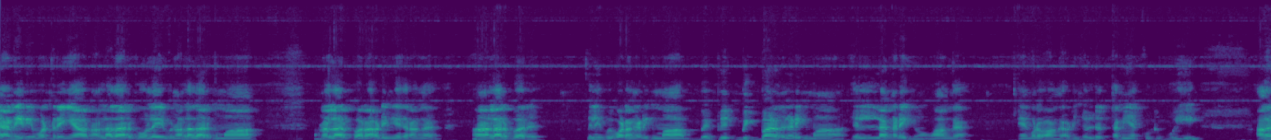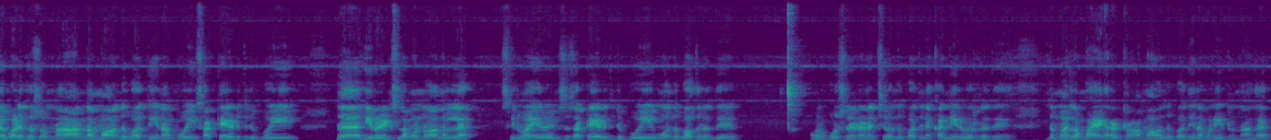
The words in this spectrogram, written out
ஏன் நீ பண்ணுறீங்க அவர் நல்லா தான் இருக்கும் லைஃப் நல்லா தான் இருக்குமா? நல்லா இருப்பாரா அப்படின்னு கேட்குறாங்க ஆ நல்லா இருப்பார். வெளியே போய் படம் கிடைக்குமா? பிக் பிக் பிக் பான் கிடைக்குமா? எல்லாம் கிடைக்கும். வாங்க. என் கூட வாங்க அப்படின்னு சொல்லிட்டு தனியாக கூட்டு போய் அங்கே படுக்க சொன்னால் அந்த அம்மா வந்து பார்த்தீங்கன்னா போய் சட்டையை எடுத்துகிட்டு போய் இந்த ஹீரோயின்ஸ்லாம் பண்ணுவாங்கல்ல சினிமா ஹீரோயின்ஸ் சட்டையை எடுத்துகிட்டு போய் மோந்து பார்க்குறது அப்புறம் புருஷனை நினச்சி வந்து பார்த்தீங்கன்னா கண்ணீர் விடுறது இந்த மாதிரிலாம் பயங்கர ட்ராமா வந்து பார்த்தீங்கன்னா பண்ணிகிட்டு இருந்தாங்க.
